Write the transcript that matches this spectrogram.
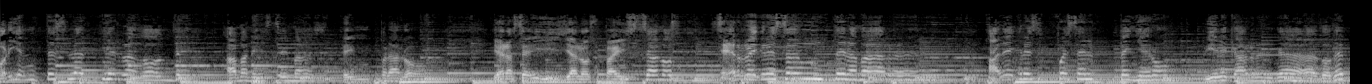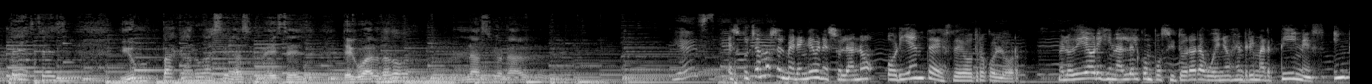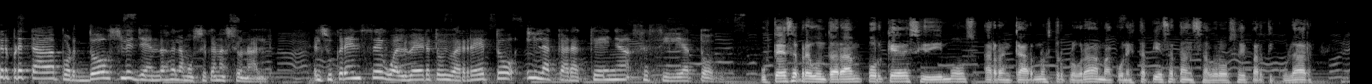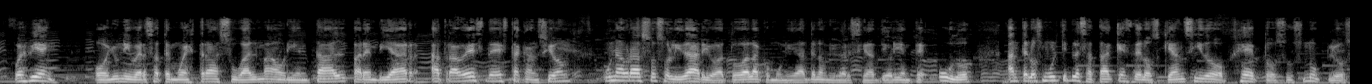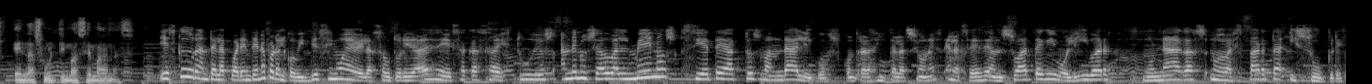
Oriente es la tierra donde amanece más temprano. Y ahora se ya los paisanos se regresan de la mar. Alegres pues el peñero viene cargado de peces y un pájaro hace las veces de guardador nacional. Escuchamos el merengue venezolano Oriente es de otro color, melodía original del compositor aragüeño Henry Martínez, interpretada por dos leyendas de la música nacional, el sucrense Gualberto Ibarreto y la caraqueña Cecilia Todd. Ustedes se preguntarán por qué decidimos arrancar nuestro programa con esta pieza tan sabrosa y particular. Pues bien, Hoy Universa te muestra su alma oriental para enviar a través de esta canción un abrazo solidario a toda la comunidad de la Universidad de Oriente UDO ante los múltiples ataques de los que han sido objeto sus núcleos en las últimas semanas. Y es que durante la cuarentena por el COVID-19 las autoridades de esa casa de estudios han denunciado al menos siete actos vandálicos contra las instalaciones en las sedes de Anzuategui, Bolívar, Monagas, Nueva Esparta y Sucre.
